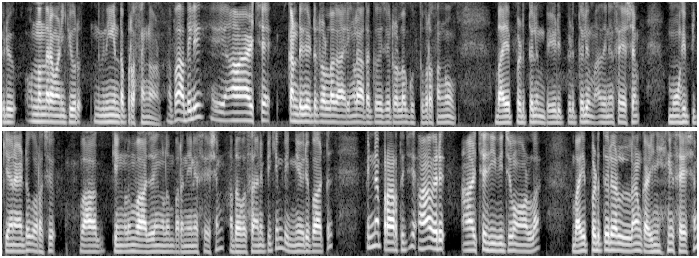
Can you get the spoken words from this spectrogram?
ഒരു ഒന്നൊന്നര മണിക്കൂർ നീണ്ട പ്രസംഗമാണ്. അപ്പോൾ അതിൽ ആ ആഴ്ച കണ്ടു കേട്ടിട്ടുള്ള കാര്യങ്ങൾ അതൊക്കെ വെച്ചിട്ടുള്ള കുത്തുപ്രസംഗവും ഭയപ്പെടുത്തലും പേടിപ്പെടുത്തലും അതിനുശേഷം മോഹിപ്പിക്കാനായിട്ട് കുറച്ച് വാക്യങ്ങളും വാചകങ്ങളും പറഞ്ഞതിന് ശേഷം അത് അവസാനിപ്പിക്കും. പിന്നെ ഒരു പാട്ട് പിന്നെ പ്രാർത്ഥിച്ച് ആ ഒരു ആഴ്ച ജീവിച്ചു പോകാനുള്ള ഭയപ്പെടുത്തലുകളെല്ലാം കഴിഞ്ഞതിന് ശേഷം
